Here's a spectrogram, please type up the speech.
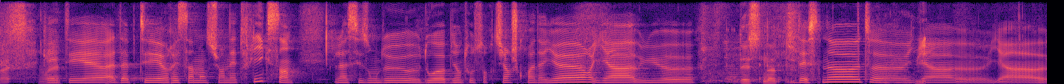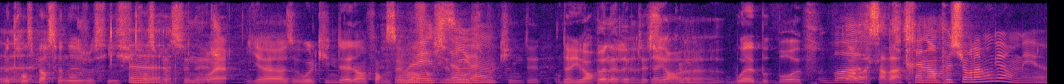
Ouais. qui a été euh, adapté euh, récemment sur Netflix. La saison 2 euh, doit bientôt sortir, je crois d'ailleurs. Il y a eu euh, Death Note. Death Note, euh, il y a. euh, il y a Le transpersonnage aussi. euh. Transpersonnage. Ouais, il y a The Walking Dead, hein, forcément. Ouais, Forcément, évidemment. Walking Dead. D'ailleurs, Bonne adaptation, D'ailleurs, euh, ouais, bah, bon, pff, bah, Ah bah, ça va. Qui traîne un peu sur la longueur, mais. euh,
